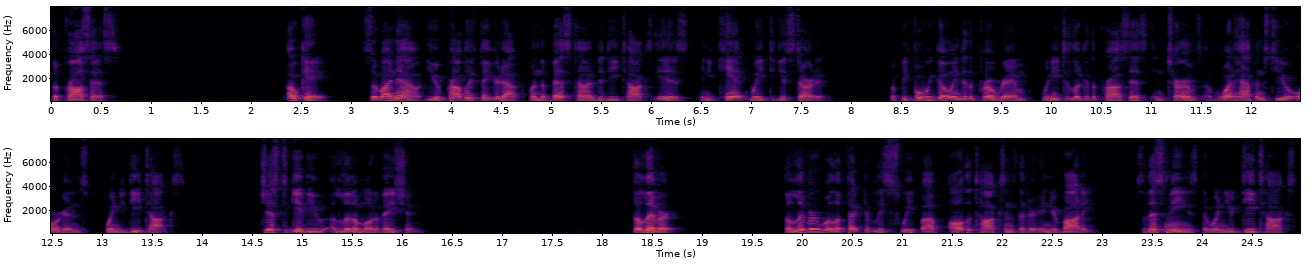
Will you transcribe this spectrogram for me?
The process. Okay, so by now you have probably figured out when the best time to detox is and you can't wait to get started. But before we go into the program, we need to look at the process in terms of what happens to your organs when you detox. Just to give you a little motivation. The liver. The liver will effectively sweep up all the toxins that are in your body. So this means that when you detox,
